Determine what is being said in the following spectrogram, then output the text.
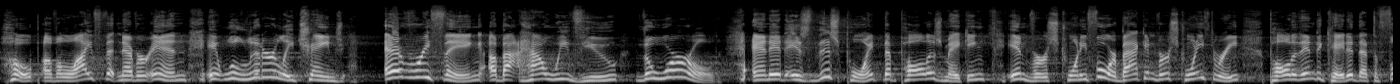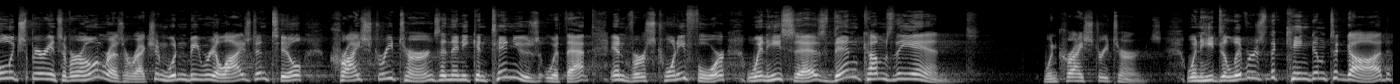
hope of a life that never ends, it will literally change everything about how we view the world. And it is this point that Paul is making in verse 24. Back in verse 23, Paul had indicated that the full experience of our own resurrection wouldn't be realized until Christ returns. And then he continues with that in verse 24 when he says, Then comes the end. When Christ returns, when he delivers the kingdom to God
